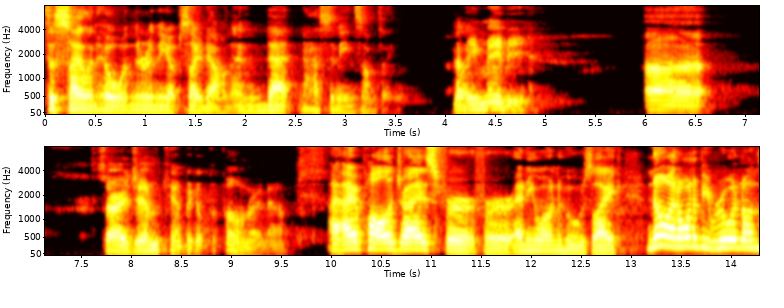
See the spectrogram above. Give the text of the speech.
to Silent Hill when they're in the upside down and that has to mean something. I mean, maybe. Uh, sorry, Jim. Can't pick up the phone right now. I, I apologize for for anyone who's like, no, I don't want to be ruined on,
